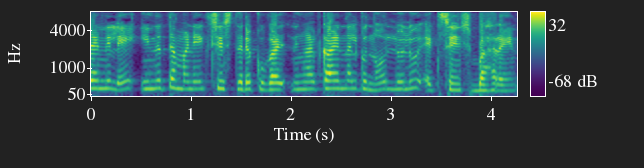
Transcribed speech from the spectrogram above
ബഹ്റൈനിലെ ഇന്നത്തെ മണി എക്സ്ചേഞ്ച് നിരക്കുകൾ നിങ്ങൾക്കായി നൽകുന്നു ലുലു എക്സ്ചേഞ്ച് ബഹ്റൈൻ.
